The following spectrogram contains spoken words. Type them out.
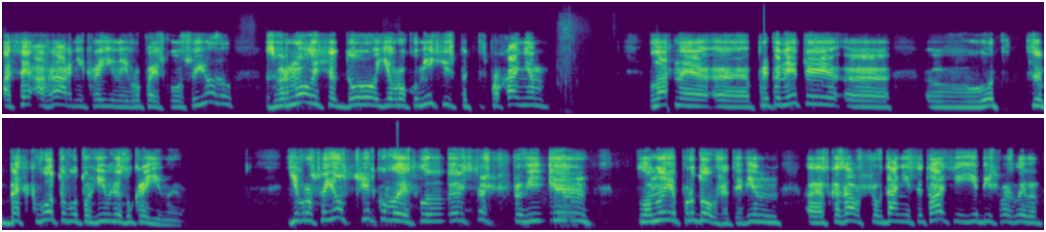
а це аграрні країни Європейського Союзу, звернулися до Єврокомісії з проханням власне е, припинити е, е, от, безквотову торгівлю з Україною. Євросоюз чітко висловився, що він планує продовжити. Він сказав, що в даній ситуації є більш важливим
